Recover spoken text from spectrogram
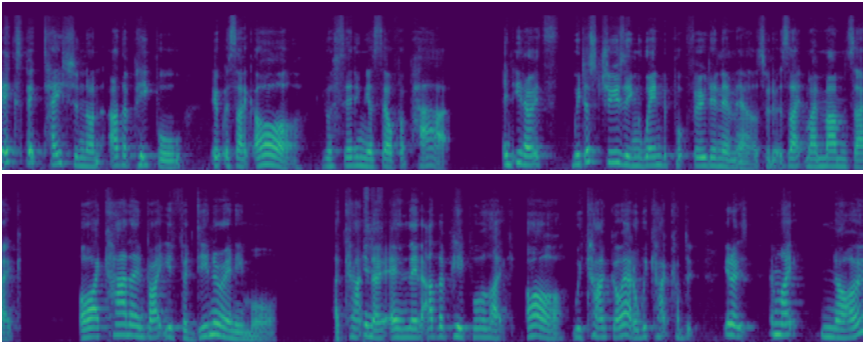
expectation on other people it was like, oh, you're setting yourself apart. And, you know, it's, we're just choosing when to put food in our mouths. But it was like, my mum's like, oh, I can't invite you for dinner anymore. I can't, you know, and then other people like, oh, we can't go out or we can't come to, you know, I'm like, no,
